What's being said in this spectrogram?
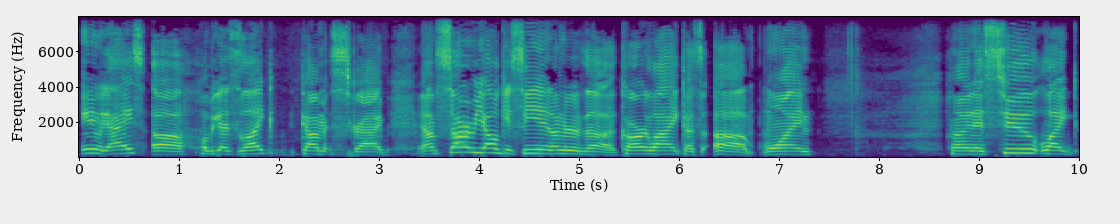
anyway, guys, uh, hope you guys like, comment, subscribe. And I'm sorry y'all can see it under the car light because uh, one, and it's too like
